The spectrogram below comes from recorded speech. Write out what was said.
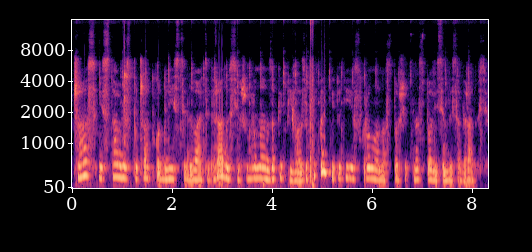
час і ставлю спочатку 220 градусів, щоб вона закипіла. Закипить, і тоді я скрону на 100, на 180 градусів.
